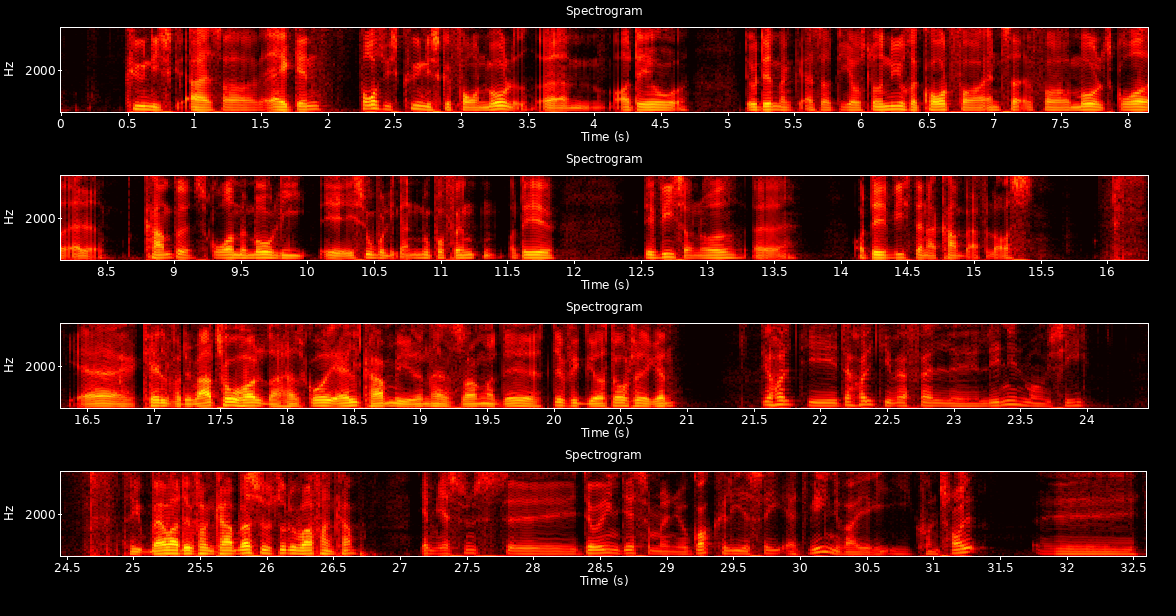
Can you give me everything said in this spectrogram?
kynisk, altså er igen forholdsvis kyniske foran målet. Øhm, og det er jo det er jo det, man, altså, de har jo slået ny rekord for, ansat, for mål scoret, altså, kampe scoret med mål i, øh, i Superligaen, nu på 15. Og det, det viser noget, øh, og det viser den her kamp i hvert fald også. Ja, Kjeld, for det var to hold, der havde scoret i alle kampe i den her sæson, og det, det fik de også lov til igen. Det holdt de, der holdt de i hvert fald uh, linjen, må vi sige. Hvad var det for en kamp? Hvad synes du, det var for en kamp? Jamen, jeg synes, øh, det var egentlig det, som man jo godt kan lide at se, at vi egentlig var i, i kontrol. Øh,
